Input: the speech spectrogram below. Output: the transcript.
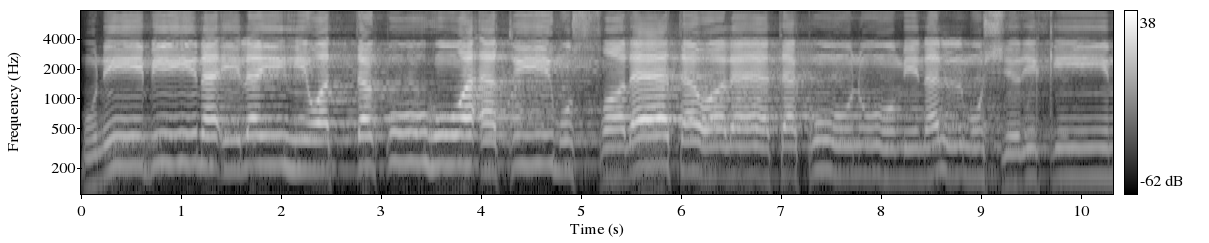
منيبين إليه واتقوه وأقيموا الصلاة ولا تكونوا من المشركين.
